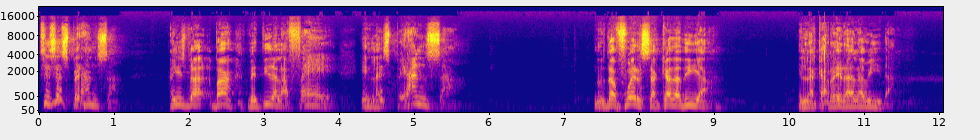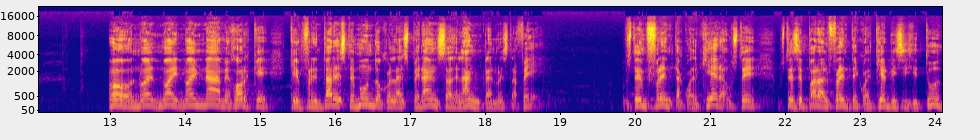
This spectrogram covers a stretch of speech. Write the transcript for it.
Es esa esperanza. Ahí va, metida la fe en la esperanza. Nos da fuerza cada día en la carrera de la vida. Oh, no hay, no hay, no hay nada mejor que, que enfrentar este mundo con la esperanza del ancla en nuestra fe. Usted enfrenta a cualquiera, usted, usted se para al frente de cualquier vicisitud,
